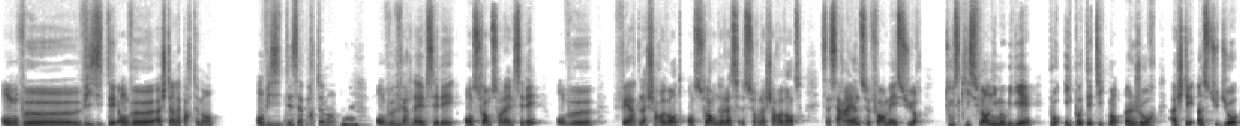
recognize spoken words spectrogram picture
On veut visiter, on veut acheter un appartement, on visite des appartements. Ouais. On veut faire de la LCD, on se forme sur la LCD. On veut faire de l'achat-revente, on se forme de la, sur l'achat-revente. Ça sert à rien de se former sur tout ce qui se fait en immobilier pour hypothétiquement un jour acheter un studio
